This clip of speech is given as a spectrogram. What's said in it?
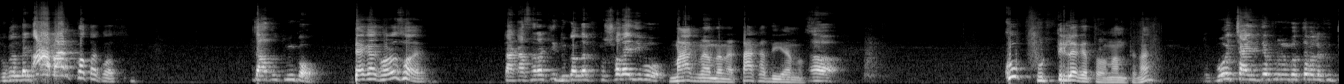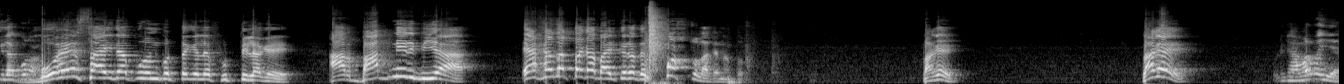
দোকানদার আবার কথা কস। যা তো তুমি কও। টাকা খরচ হয়? টাকা ছাড়া কি দোকানদার সদাই দিব? মাগ না না টাকা দিয়ে আনো হ্যাঁ। খুব ফুর্তি লাগে তো নামতে না? বই চাইতে পূরণ করতে পারলে ফুর্তি লাগবো না? বইয়ের চাহিদা পূরণ করতে গেলে ফুর্তি লাগে। আর বাগনির বিয়া এক হাজার টাকা বাইর করে দে কষ্ট লাগে না তো লাগে? লাগে? আমার ভাইয়া?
